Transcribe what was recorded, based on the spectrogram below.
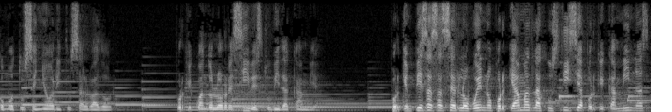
como tu Señor y tu Salvador. Porque cuando lo recibes tu vida cambia. Porque empiezas a hacer lo bueno, porque amas la justicia, porque caminas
